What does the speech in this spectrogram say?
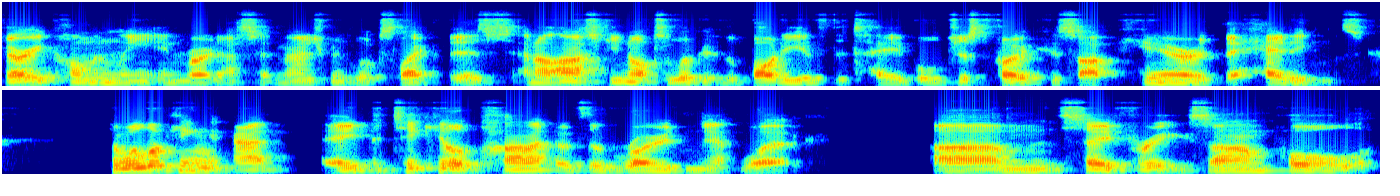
very commonly in road asset management looks like this. And I'll ask you not to look at the body of the table, just focus up here at the headings. So we're looking at a particular part of the road network. Um, say, for example,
